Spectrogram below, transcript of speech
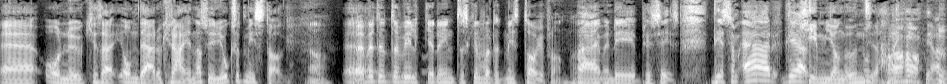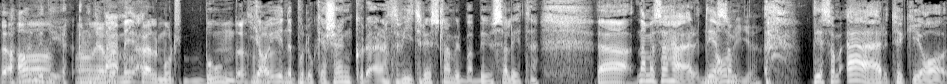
Eh, och nu, så här, om det är Ukraina så är det ju också ett misstag. Ja. Jag vet inte vilka det inte skulle varit ett misstag ifrån. Nej men det är precis. Det som är... Det är Kim Jong-Un, ja. Ja. Ni det? Någon jävla Nej, men jag- självmordsbonde. som Jag är inne på Lukasjenko där, att Vitryssland vill bara busa lite. Uh, nej men så här, det som, Norge. det som är, tycker jag,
